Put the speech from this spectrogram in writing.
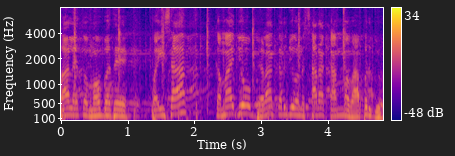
માલ હે તો મોહબત હે. પૈસા કમાજો, ભેળા કરજો અને સારા કામમાં વાપરજો.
